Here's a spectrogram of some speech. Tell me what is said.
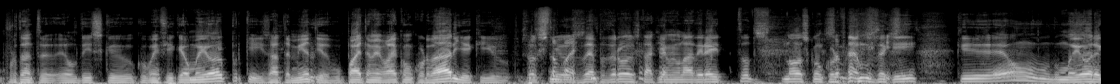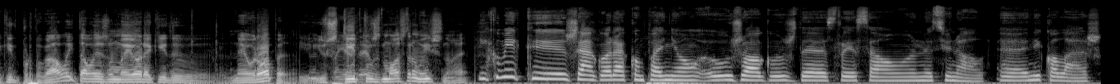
Portanto, ele disse que, o- que o Benfica é o maior, porque exatamente, e o pai também vai concordar, e aqui o, o senhor também. José Pedroso está aqui ao meu lado direito, todos nós concordamos aqui que é um, o maior aqui de Portugal e talvez o maior aqui de, na Europa. E, e os títulos demonstram isso, não é? E como é que já agora acompanham os jogos da seleção nacional? Uh, Nicolás,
